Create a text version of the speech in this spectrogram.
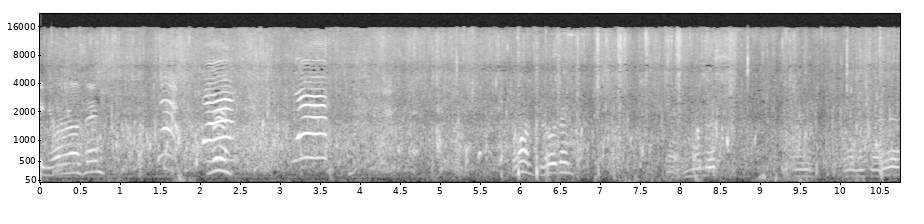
You wanna reel us in? Come here. Come on, reel it in. Alright, you hold this. And hold this right here.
